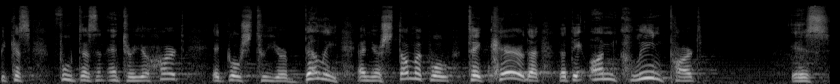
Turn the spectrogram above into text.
Because food doesn't enter your heart, it goes to your belly, and your stomach will take care that, that the unclean part is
